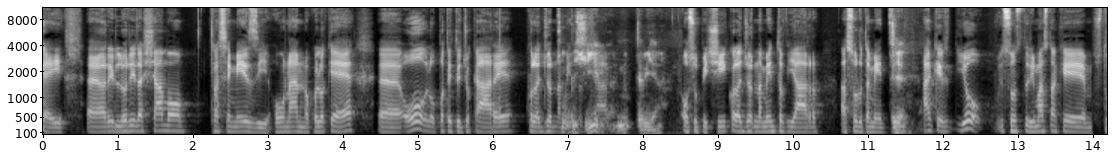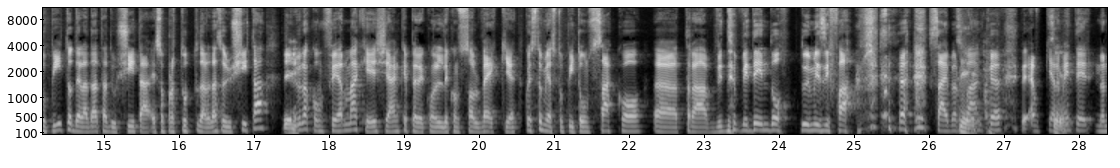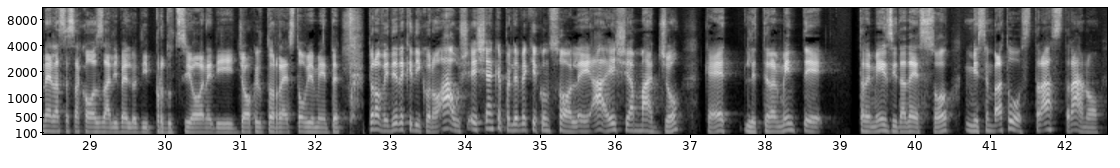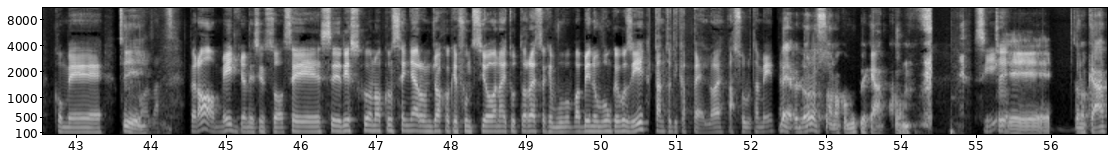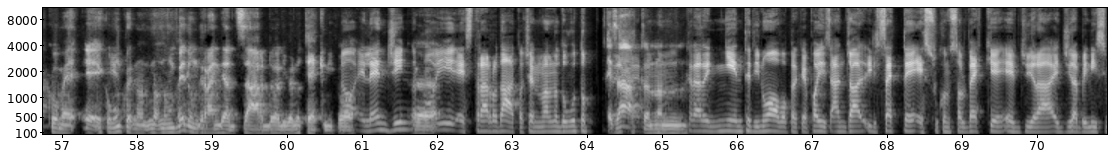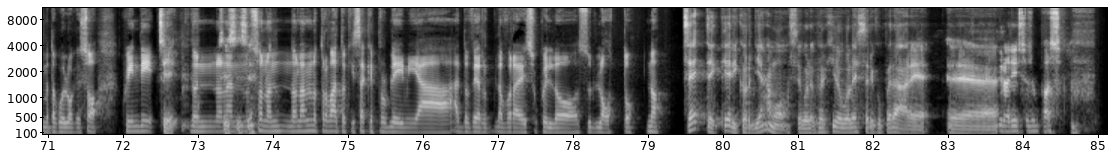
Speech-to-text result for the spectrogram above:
eh, lo rilasciamo tra sei mesi o un anno, quello che è, eh, o lo potete giocare con l'aggiornamento su PC, VR. In teoria. O su PC con l'aggiornamento VR assolutamente. Sì. Anche io sono rimasto anche stupito della data di uscita e soprattutto della data di uscita sì. più la conferma che esce anche per le console vecchie. Questo mi ha stupito un sacco uh, tra vedendo due mesi fa Cyberpunk. Sì. Eh, chiaramente sì. non è la stessa cosa a livello di produzione, di gioco e tutto il resto, ovviamente. Però vedere che dicono ah, esce anche per le vecchie console e ah, esce a maggio, che è letteralmente tre mesi da adesso, mi è sembrato stra strano come sì. cosa. Però meglio, nel senso, se, se, riescono a consegnare un gioco che funziona e tutto il resto che va bene ovunque così, tanto di cappello, eh, assolutamente. Beh, loro sono comunque Capcom. Sì. E sono Capcom e, e comunque non, non, vedo un grande azzardo a livello tecnico. No, e l'engine eh, poi è strarodato, cioè non hanno dovuto esatto, eh, non... creare niente di nuovo perché poi hanno già il 7 è su console vecchie e gira, e gira benissimo da quello che so, quindi sì. non, non, sì, hanno, sì, sono, non, hanno, trovato chissà che problemi a, a dover lavorare su quello, sull'8, no. 7 che ricordiamo, se vuole, per chi lo volesse recuperare... Eh... Gratis sul pass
